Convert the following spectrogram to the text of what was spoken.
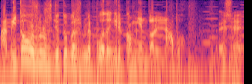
A mí todos los youtubers me pueden ir comiendo el nabo. Es, eh,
